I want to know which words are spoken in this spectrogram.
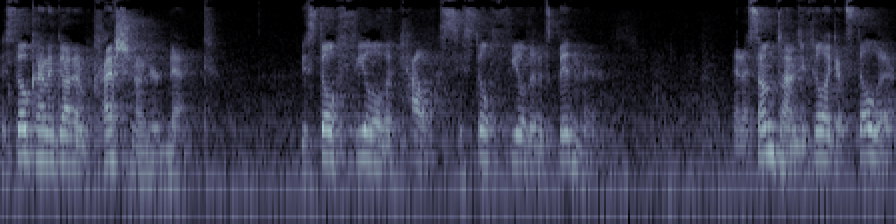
It still kind of got an impression on your neck. You still feel the callus. You still feel that it's been there. And sometimes you feel like it's still there.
